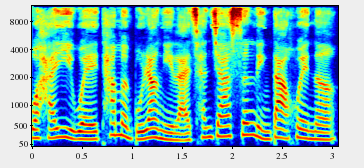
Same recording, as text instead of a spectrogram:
我还以为他们不让你来参加森林大会呢。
